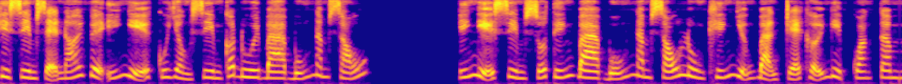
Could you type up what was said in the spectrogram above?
Hi Sim sẽ nói về ý nghĩa của dòng sim có đuôi 3456. Ý nghĩa sim số tiếng 3456 luôn khiến những bạn trẻ khởi nghiệp quan tâm.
